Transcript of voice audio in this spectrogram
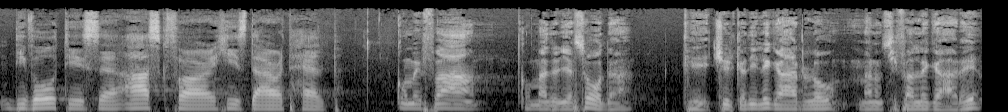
devotees uh, ask for his direct help. come fa con Madre Yasoda che cerca di legarlo ma non si fa legare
